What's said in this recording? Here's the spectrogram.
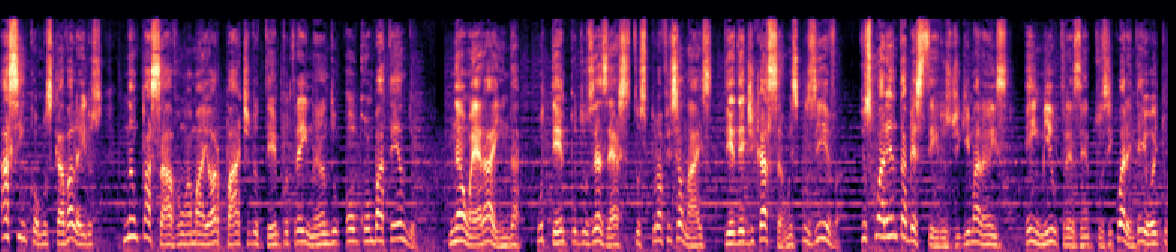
Assim como os cavaleiros, não passavam a maior parte do tempo treinando ou combatendo. Não era ainda o tempo dos exércitos profissionais de dedicação exclusiva. Dos 40 besteiros de Guimarães, em 1348,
